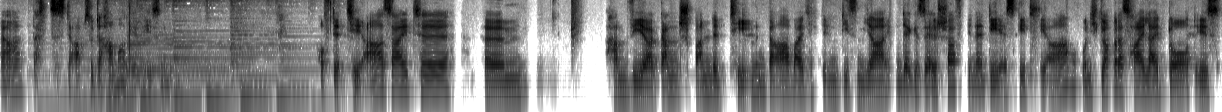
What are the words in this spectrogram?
ja, das ist der absolute Hammer gewesen. Auf der TA-Seite ähm, haben wir ganz spannende Themen bearbeitet in diesem Jahr in der Gesellschaft, in der DSGTA. Und ich glaube, das Highlight dort ist,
